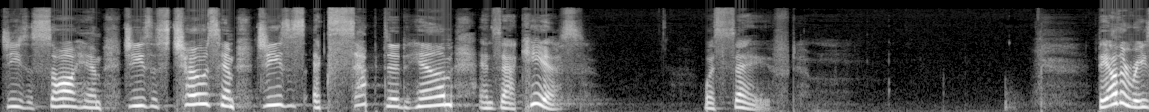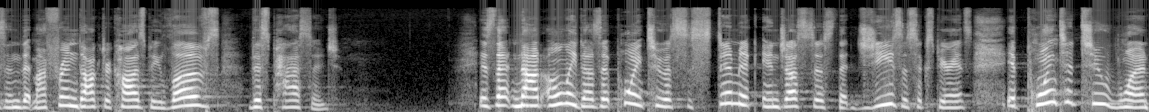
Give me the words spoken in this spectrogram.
Jesus saw him, Jesus chose him, Jesus accepted him, and Zacchaeus was saved. The other reason that my friend Dr. Cosby loves this passage is that not only does it point to a systemic injustice that Jesus experienced, it pointed to one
